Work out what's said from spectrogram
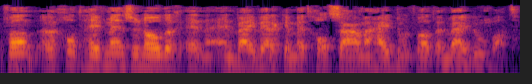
van uh, God heeft mensen nodig en, en wij werken met God samen. Hij doet wat en wij doen wat.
